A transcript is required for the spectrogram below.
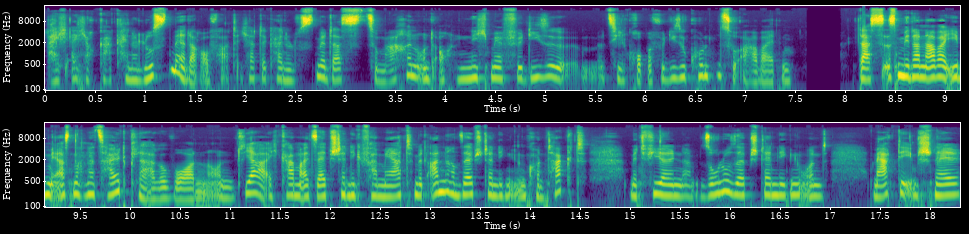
weil ich eigentlich auch gar keine Lust mehr darauf hatte. Ich hatte keine Lust mehr, das zu machen und auch nicht mehr für diese Zielgruppe, für diese Kunden zu arbeiten. Das ist mir dann aber eben erst nach einer Zeit klar geworden. Und ja, ich kam als Selbstständige vermehrt mit anderen Selbstständigen in Kontakt, mit vielen ähm, Solo-Selbstständigen und merkte eben schnell,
